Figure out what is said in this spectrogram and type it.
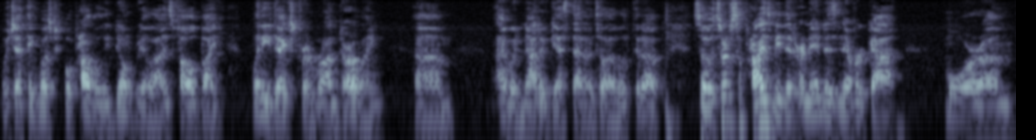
which I think most people probably don't realize. Followed by Lenny Dykstra and Ron Darling. Um, I would not have guessed that until I looked it up. So it sort of surprised me that Hernandez never got more um,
